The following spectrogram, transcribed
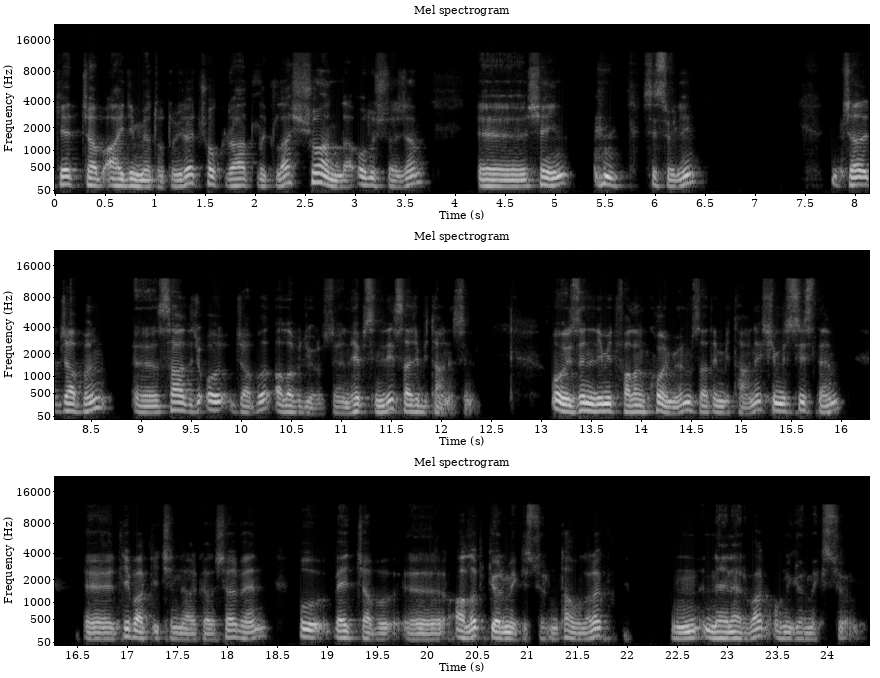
get job ID metoduyla çok rahatlıkla şu anda oluşturacağım e, şeyin siz söyleyin job'ın e, sadece o job'ı alabiliyoruz. Yani hepsini değil sadece bir tanesini. O yüzden limit falan koymuyorum. Zaten bir tane. Şimdi sistem e, debug içinde arkadaşlar ben bu batch job'ı e, alıp görmek istiyorum. Tam olarak neler var onu görmek istiyorum.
